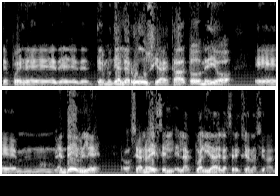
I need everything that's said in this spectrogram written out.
después de, del Mundial de Rusia, estaba todo medio eh, endeble, o sea, no es la actualidad de la selección nacional.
